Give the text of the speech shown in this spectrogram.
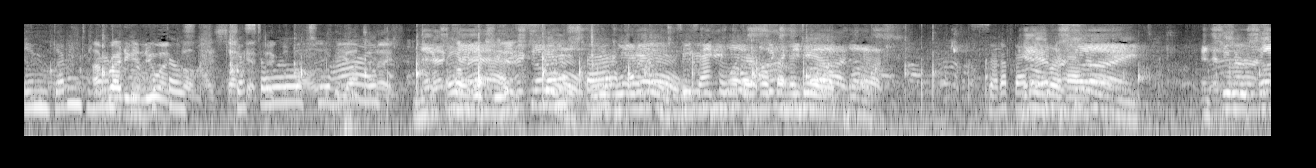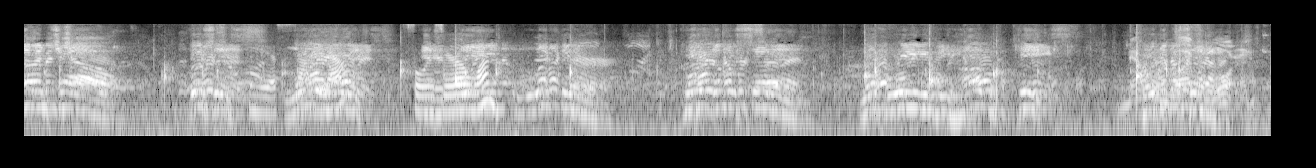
in getting to them, I'm writing you a hit those called I Suck just a little too It'll be out high. tonight. Next They are match, gonna finish that, 4.0, which is exactly what they're hoping to do. Set up that overhead. Stein and Sir Simon Chow versus gonna be a side Laura out, Hewitt 4-0-1. Lechner. Court number seven. Referee will be Hub Cates. Now Court we're number watching seven.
